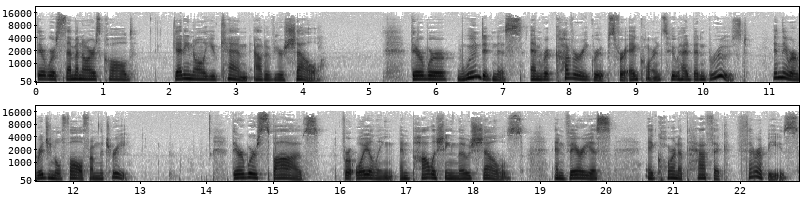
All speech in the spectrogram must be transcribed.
There were seminars called Getting All You Can Out of Your Shell. There were woundedness and recovery groups for acorns who had been bruised in their original fall from the tree. There were spas for oiling and polishing those shells and various acornopathic therapies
